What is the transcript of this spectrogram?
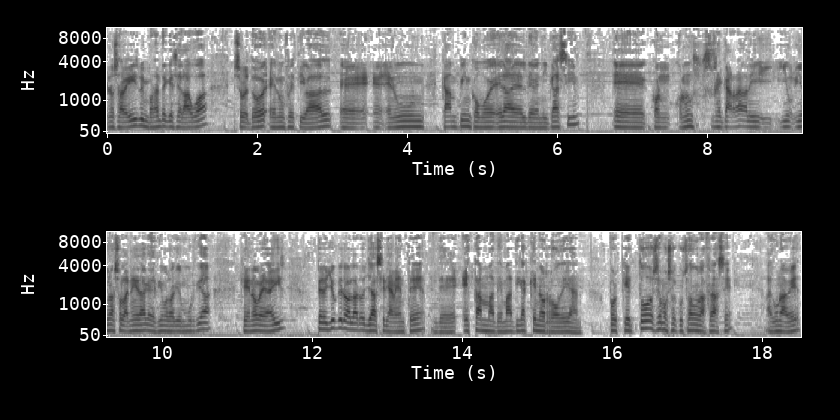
No sabéis lo importante que es el agua, sobre todo en un festival, eh, en un camping como era el de Benicassi, eh, con, un secarral y una solanera que decimos aquí en Murcia, que no veáis. Pero yo quiero hablaros ya seriamente de estas matemáticas que nos rodean porque todos hemos escuchado una frase alguna vez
